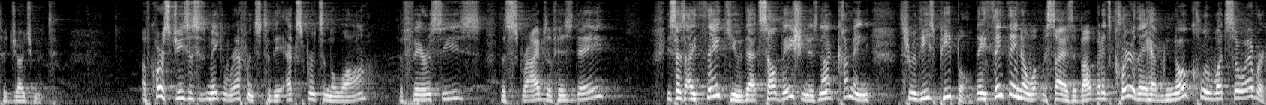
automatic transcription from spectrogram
to judgment. Of course, Jesus is making reference to the experts in the law, the Pharisees, the scribes of his day. He says, I thank you that salvation is not coming through these people. They think they know what Messiah is about, but it's clear they have no clue whatsoever.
